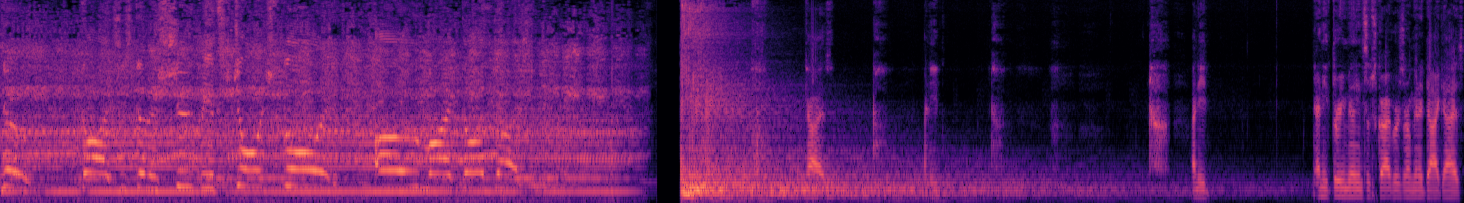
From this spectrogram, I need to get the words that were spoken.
No, No! guys, he's gonna shoot me. It's George Floyd. Oh my god, guys. Guys, I need, I need, I need three million subscribers or I'm gonna die, guys.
